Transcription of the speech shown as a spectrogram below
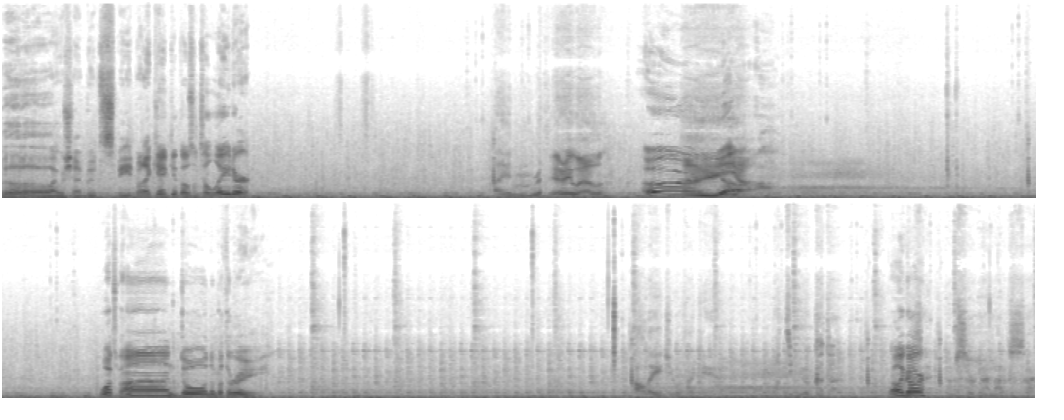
Oh, I wish I had boot speed, but I can't get those until later. I'm very well. Oh, yeah. What's behind door number three? I'll aid you if I can. What in your cutter? Rallygar, I'm certain I'm out of sight.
